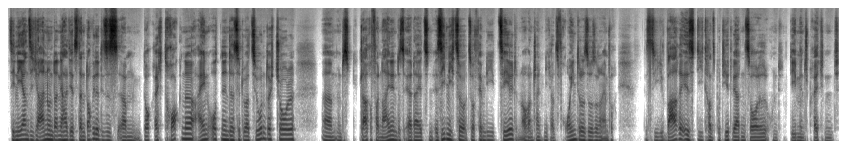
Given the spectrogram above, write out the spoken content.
sie nähern sich an und dann halt jetzt dann doch wieder dieses ähm, doch recht trockene Einordnen der Situation durch Joel ähm, und das klare Verneinen, dass er da jetzt, er sieht nicht zur, zur Family zählt und auch anscheinend nicht als Freund oder so, sondern einfach, dass die Ware ist, die transportiert werden soll und dementsprechend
